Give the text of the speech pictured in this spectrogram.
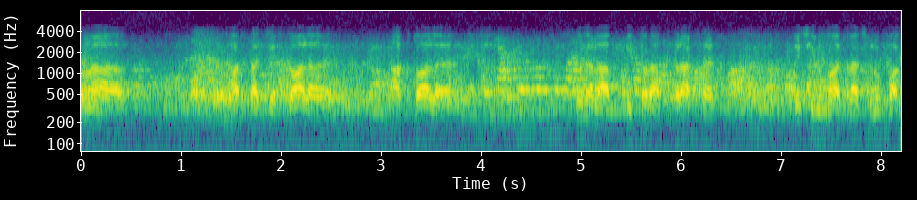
până la arta gestuală, actuală, până la pictura abstractă. Deși nu mă atrag și nu fac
